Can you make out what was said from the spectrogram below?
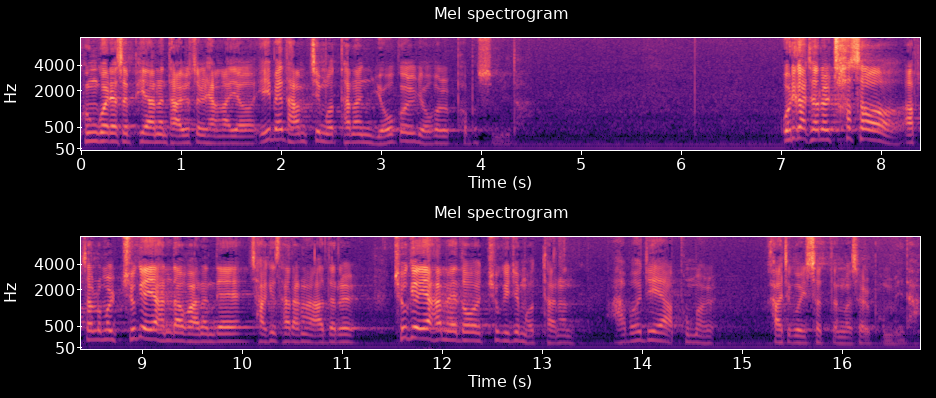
궁궐에서 피하는 다윗을 향하여 입에 담지 못하는 욕을 욕을 퍼붓습니다. 우리가 저를 쳐서 압살롬을 죽여야 한다고 하는데 자기 사랑하는 아들을 죽여야 함에도 죽이지 못하는 아버지의 아픔을 가지고 있었던 것을 봅니다.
